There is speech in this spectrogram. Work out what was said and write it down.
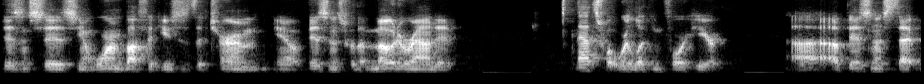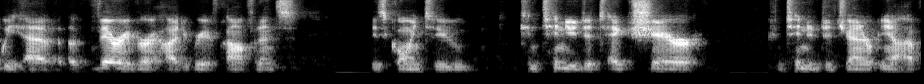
businesses. You know, Warren Buffett uses the term, you know, business with a moat around it. That's what we're looking for here. Uh, a business that we have a very, very high degree of confidence is going to continue to take share, continue to generate, you know, have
